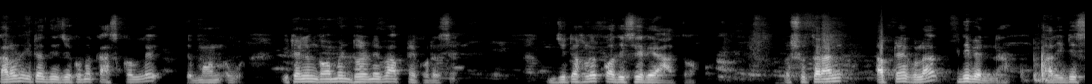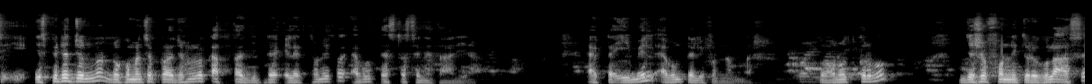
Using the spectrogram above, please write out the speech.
কারণ এটা দিয়ে যে কোনো কাজ করলে ইটালিয়ান গভর্নমেন্ট ধরে নেবে আপনি করেছেন। যেটা হলো কদিসি রে আত সুতরাং আপনি এগুলা দিবেন না। আর ইডিসি স্পিডের জন্য ডকুমেন্টসের প্রয়োজন হলো কাত্তা জিপটা ইলেকট্রনিক এবং তেস্টা সেনেতারিয়া একটা ইমেল এবং টেলিফোন নাম্বার তো অনুরোধ করব, যেসব ফোন নিতরগুলো আছে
